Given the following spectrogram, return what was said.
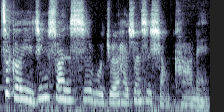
这个已经算是我觉得还算是小咖呢。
